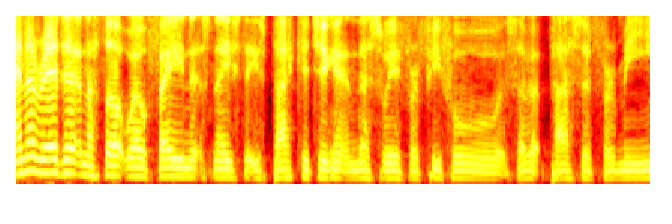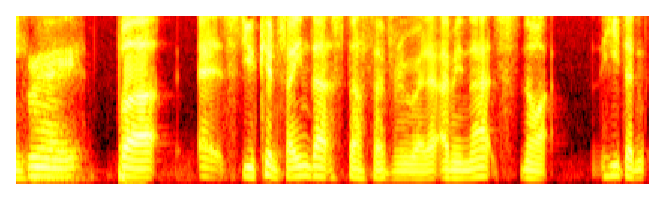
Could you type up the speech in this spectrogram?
and I read it and I thought, well, fine, it's nice that he's packaging it in this way for people. It's a bit passive for me, right? But it's you can find that stuff everywhere. I mean, that's not he didn't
